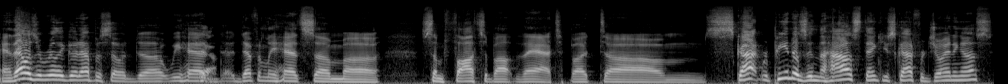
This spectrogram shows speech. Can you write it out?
and that was a really good episode. Uh, we had definitely had some uh, some thoughts about that. But um, Scott Rapina's in the house. Thank you, Scott, for joining us.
